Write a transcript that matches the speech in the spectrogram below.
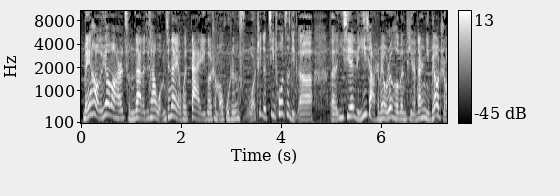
美好的愿望还是存在的，就像我们现在也会带一个什么护身符，这个寄托自己的呃一些理想是没有任何问题的，但是你不要指望。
